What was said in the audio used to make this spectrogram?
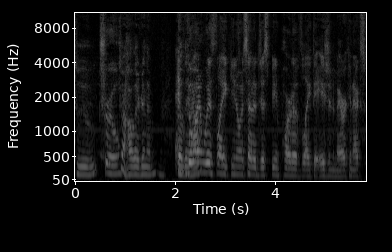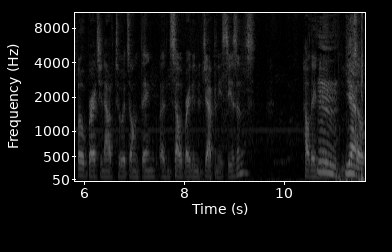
to true. how they're gonna build and it going out. with like you know instead of just being part of like the Asian American Expo, branching out to its own thing and celebrating the Japanese seasons, how they do. Mm, yeah. So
